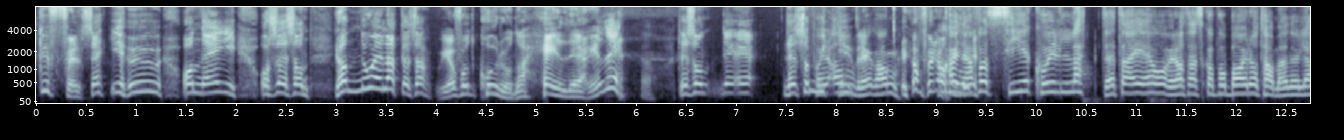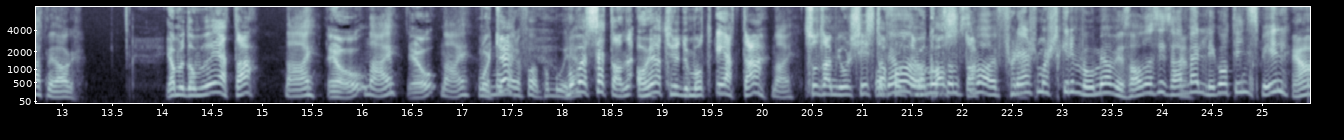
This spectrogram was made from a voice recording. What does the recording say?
skuffelse, i hu og nei. Og så er det sånn Ja, nå er lettelse! Vi har fått korona hele gjengen, vi. Det er sånn Det er, det er For mye andre gang. Ja, for Kan jeg få si hvor lettet jeg er over at jeg skal på bar og ta meg en øl i ettermiddag? Ja, men da må du ete. Nei. Jo. Nei. Jo. Nei. Må ikke? bare få det på bordet. Må bare sette ned. Å, jeg trodde du måtte ete. Nei. Sånn som de gjorde sist. Da Og det folk var noe som kasta. var flere som har skrevet om i avisene. Det synes jeg er veldig godt innspill. Ja.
